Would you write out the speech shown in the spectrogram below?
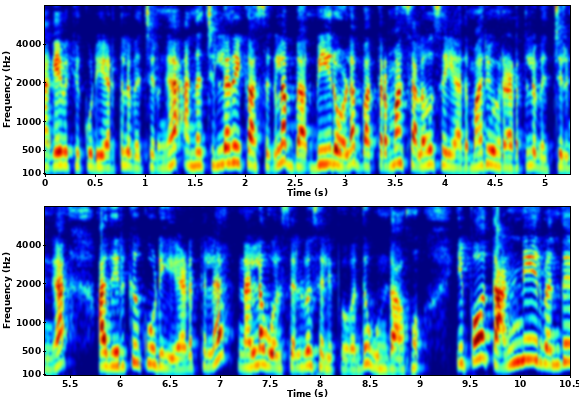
நகை வைக்கக்கூடிய இடத்துல வச்சுருங்க. அந்த சில்லறை காசுகளை ப பீரோவில் பத்திரமா செலவு செய்யாத மாதிரி ஒரு இடத்துல வச்சுருங்க. அது இருக்கக்கூடிய இடத்துல நல்ல ஒரு செல்வ செழிப்பு வந்து உண்டாகும். இப்போது தண்ணீர் வந்து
